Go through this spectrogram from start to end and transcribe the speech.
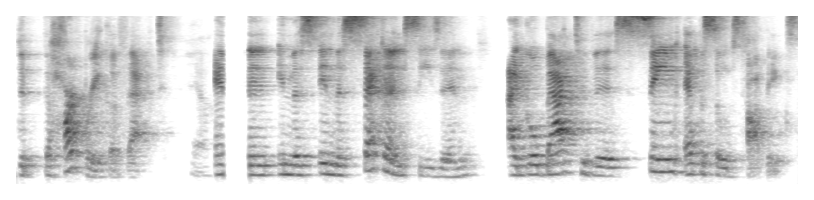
the, the heartbreak of that. Yeah. And in this, in the second season, I go back to this same episodes topics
